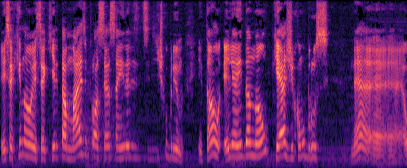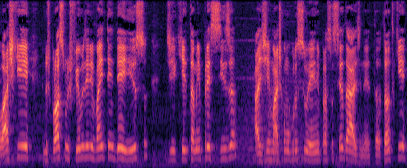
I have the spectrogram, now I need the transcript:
Esse aqui não, esse aqui ele tá mais em processo ainda de se descobrindo. Então, ele ainda não quer agir como Bruce né? É, é, eu acho que nos próximos filmes ele vai entender isso de que ele também precisa agir mais como Bruce Wayne para a sociedade, né? Tanto que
